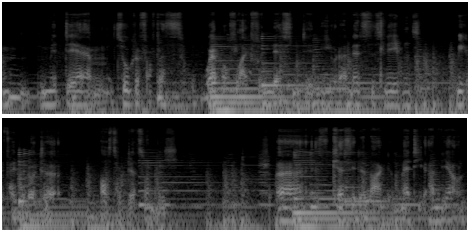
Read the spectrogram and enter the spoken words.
Ähm, mit dem Zugriff auf das Web of Life und Destiny oder Netz des Lebens. Mir gefällt der deutsche Ausdruck dazu nicht. Äh, ist Cassie in der Lage, Matty, Anja und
